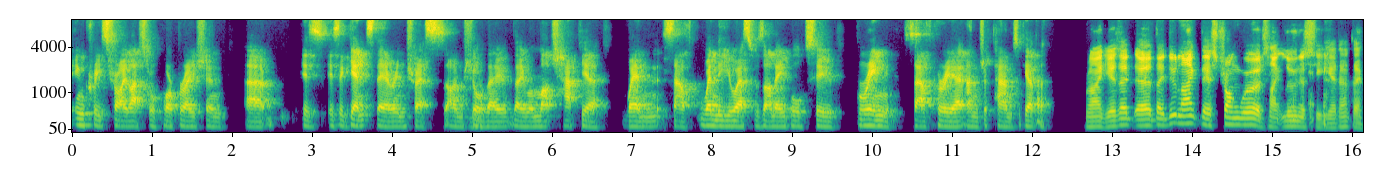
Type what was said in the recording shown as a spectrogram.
increased trilateral cooperation uh, is, is against their interests. I'm sure mm. they, they were much happier when South when the US was unable to bring South Korea and Japan together. Right. Yeah, they, uh, they do like their strong words like lunacy, yeah, don't they?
